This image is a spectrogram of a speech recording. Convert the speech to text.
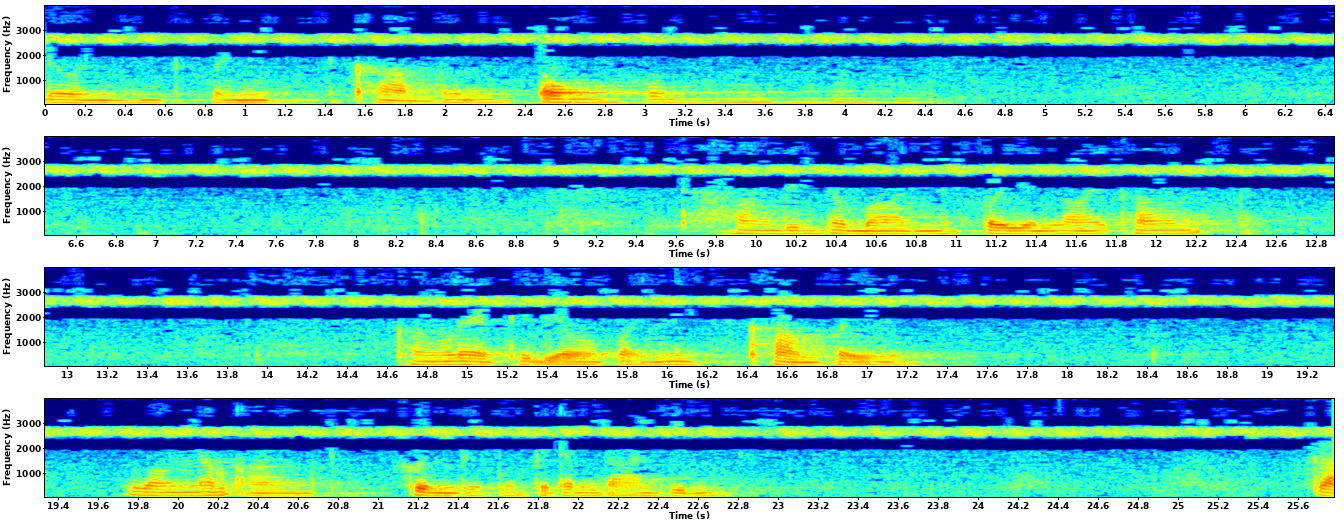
เดินไปนี่ข้ามไปนี่ตรงคนทางบินทบาทเปลี่ยนหลายครั้ง ครั้งแรกทีเดียวไปนี่ข้ามไปวังน้ำอ่างขึ้นไปบนไปดำดานหินไกล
